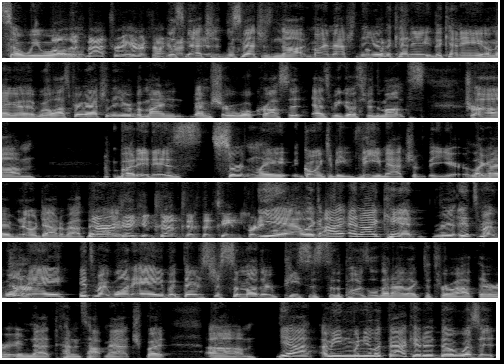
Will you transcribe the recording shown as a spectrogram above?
So we will. Oh, this match right here. It's not this match. match this match is not my match of the okay. year. The Kenny, the Kenny Omega Will Ospreay match of the year, but mine. I'm sure we'll cross it as we go through the months. Sure. Um, but it is certainly going to be the match of the year. Like I have no doubt about that. There is a consensus that seems pretty. Yeah, like I and I can't. Re- it's my one A. Sure. It's my one A. But there's just some other pieces to the puzzle that I like to throw out there in that kind of top match. But um, yeah, I mean, when you look back at it, though, was it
